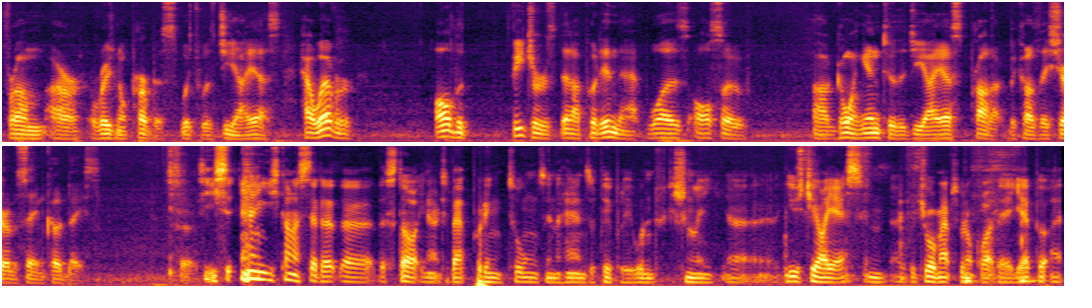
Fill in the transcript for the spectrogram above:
from our original purpose, which was GIS. However, all the features that I put in that was also uh, going into the GIS product because they share the same code base. So So you, you kind of said at the, the start, you know, it's about putting tools in the hands of people who wouldn't traditionally uh, use GIS, and uh, with draw maps, we're not quite there yet, but I,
